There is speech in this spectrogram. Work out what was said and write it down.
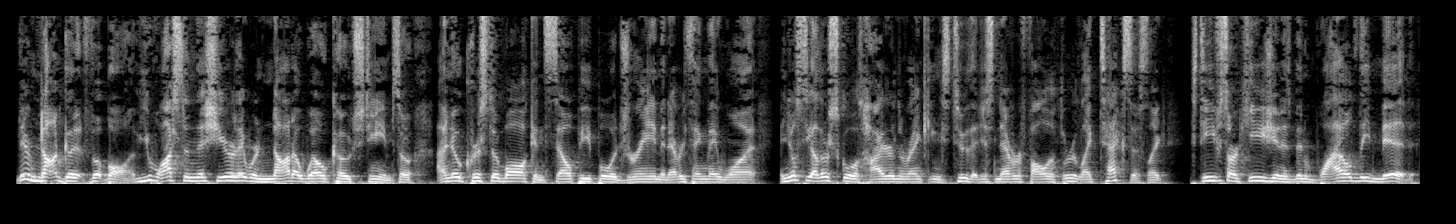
they're not good at football. If you watched them this year, they were not a well coached team. So I know Cristobal can sell people a dream and everything they want. And you'll see other schools higher in the rankings too that just never follow through, like Texas. Like Steve Sarkisian has been wildly mid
